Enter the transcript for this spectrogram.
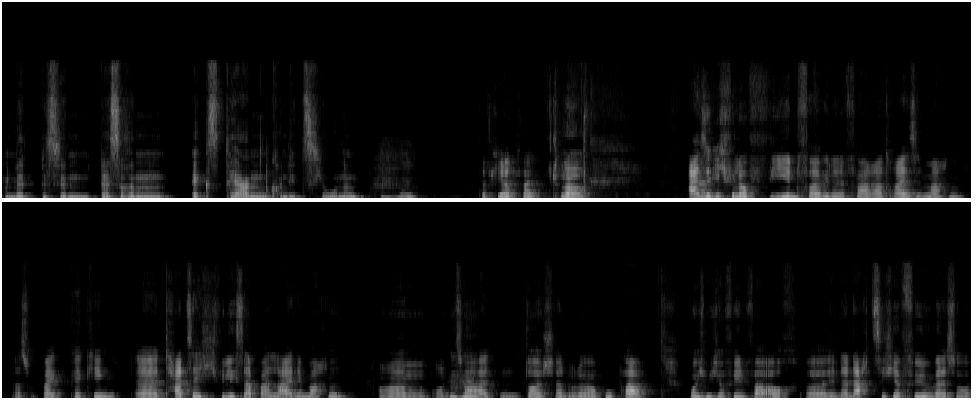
mit bisschen besseren externen Konditionen. Mhm. Darf ich anfangen? Klar. Also ich will auf jeden Fall wieder eine Fahrradreise machen, also Bikepacking. Äh, tatsächlich will ich es aber alleine machen. Ähm, und mhm. zwar halt in Deutschland oder Europa, wo ich mich auf jeden Fall auch äh, in der Nacht sicher fühle, weil so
